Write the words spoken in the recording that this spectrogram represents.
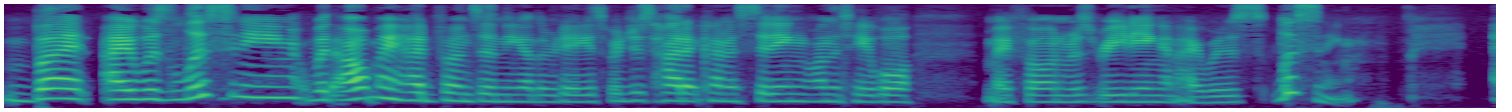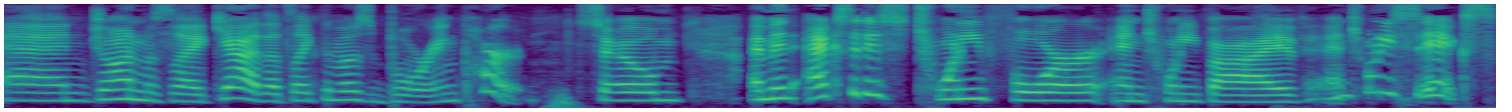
But I was listening without my headphones in the other day. So I just had it kind of sitting on the table. My phone was reading and I was listening. And John was like, Yeah, that's like the most boring part. So I'm in Exodus 24 and 25 and 26.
